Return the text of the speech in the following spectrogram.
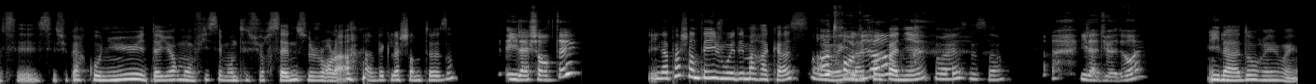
c'est super connu. Et d'ailleurs, mon fils est monté sur scène ce jour-là avec la chanteuse. Il a chanté? Il n'a pas chanté, il jouait des maracas. Oh, Ouais, ouais, trop il accompagné. Ouais, c'est ça. Il a dû adorer. Il a adoré, ouais.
